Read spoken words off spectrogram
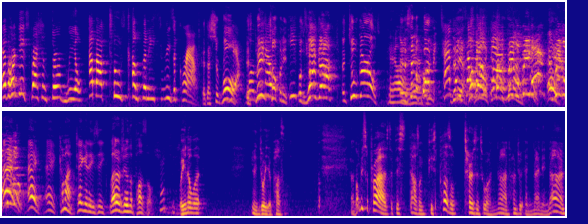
ever heard the expression third wheel? How about two's company, three's a crowd? That's that shit wrong. Yeah, it's well, three you know, companies. he's It was one guy and two girls Yeah, in the same yeah, apartment. tapping Then they- somebody Come on, down. Regal Beagle, Hey, Regal hey, Beagle. Hey, hey, come on, take it easy. Let her do the puzzle. Well, you know what? You enjoy your puzzle. Now, don't be surprised if this thousand piece puzzle turns into a 999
